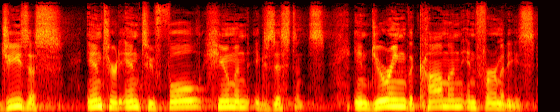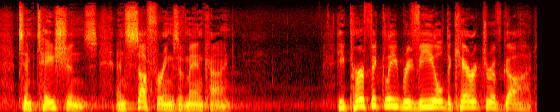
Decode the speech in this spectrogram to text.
Jesus entered into full human existence, enduring the common infirmities, temptations, and sufferings of mankind. He perfectly revealed the character of God,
